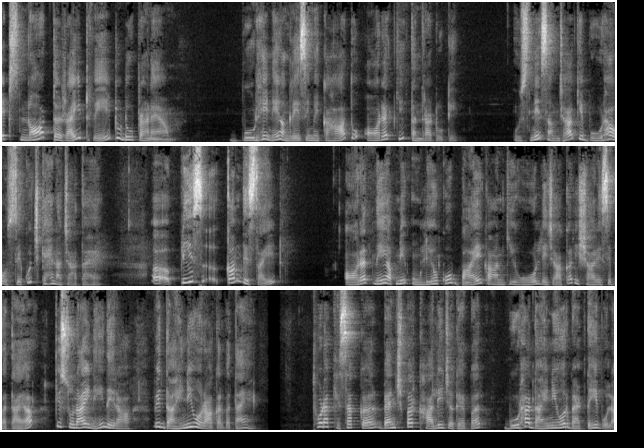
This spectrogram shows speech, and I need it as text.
it's not the right way to do pranayama. बूढ़े ने अंग्रेज़ी में कहा तो औरत की तंद्रा टूटी। उसने समझा कि बूढ़ा उससे कुछ कहना चाहता है। प्लीज़ कम दिस साइड औरत ने अपनी उंगलियों को बाएँ कान की ओर ले जाकर इशारे से बताया कि सुनाई नहीं दे रहा। वे दाहिनी ओर आकर बताएँ। थोड़ा खिसक कर बेंच पर खाली जगह पर बूढ़ा दाहिनी ओर बैठते ही बोला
